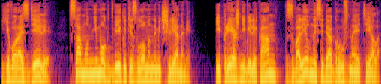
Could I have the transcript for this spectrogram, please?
Его раздели, сам он не мог двигать изломанными членами, и прежний великан взвалил на себя грузное тело.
